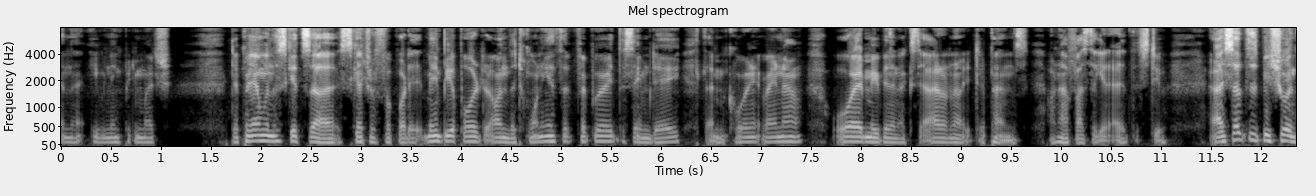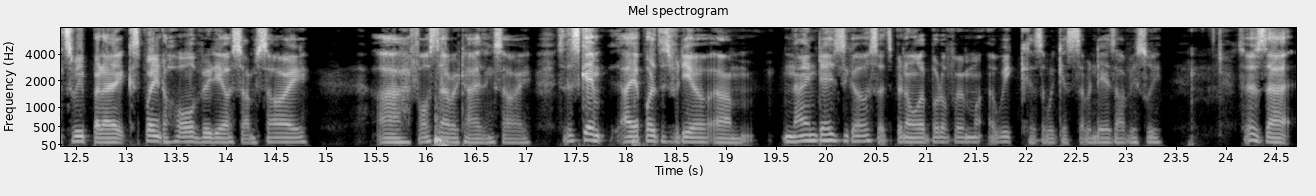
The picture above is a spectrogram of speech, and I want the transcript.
in the evening, pretty much. depending on when this gets uh, scheduled for upload, it may be uploaded on the 20th of February, the same day that I'm recording it right now, or maybe the next day. I don't know. It depends on how fast I can edit this too. I said this would be short and sweet, but I explained a whole video, so I'm sorry. Uh, false advertising, sorry. So this game, I uploaded this video, um, nine days ago, so it's been a little bit over a, week, because a week is seven days, obviously. So there's that.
